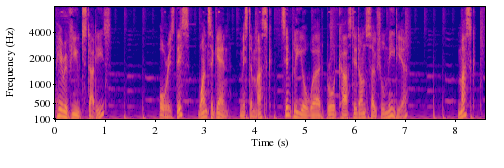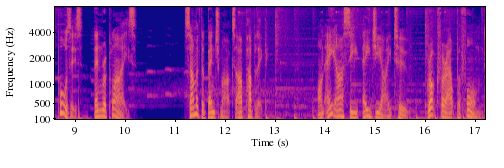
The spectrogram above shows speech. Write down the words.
Peer-reviewed studies? Or is this, once again, Mr. Musk, simply your word broadcasted on social media? Musk pauses, then replies. Some of the benchmarks are public, on ARC AGI 2, Grok 4 outperformed.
